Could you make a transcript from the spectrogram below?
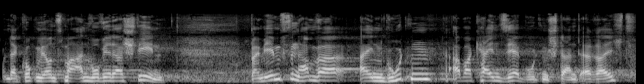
Und dann gucken wir uns mal an, wo wir da stehen. Beim Impfen haben wir einen guten, aber keinen sehr guten Stand erreicht.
